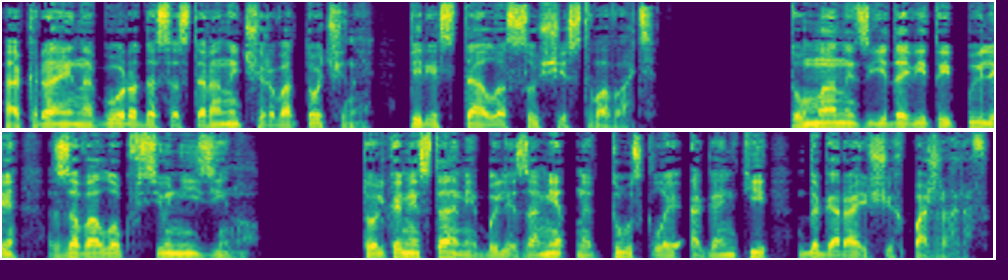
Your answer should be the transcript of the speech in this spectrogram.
Окраина города со стороны червоточины перестала существовать. Туман из ядовитой пыли заволок всю низину. Только местами были заметны тусклые огоньки догорающих пожаров.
